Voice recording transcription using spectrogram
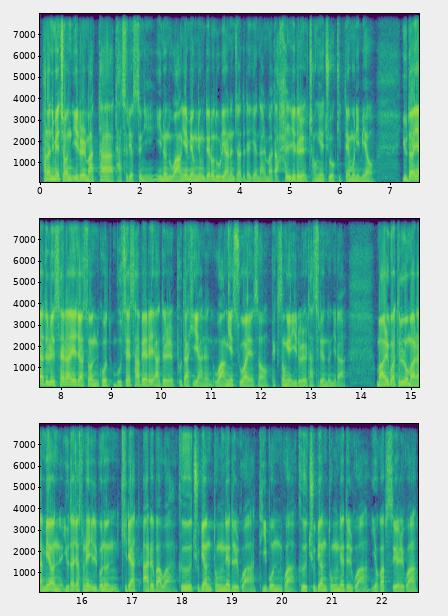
하나님의 전 일을 맡아 다스렸으니 이는 왕의 명령대로 노래하는 자들에게 날마다 할 일을 정해 주었기 때문이며 유다의 아들 세라의 자손 곧 무세사벨의 아들 부다히야는 왕의 수하에서 백성의 일을 다스렸느니라 마을과 들로 말하면 유다 자손의 일부는 기럇 아르바와 그 주변 동네들과 디본과 그 주변 동네들과 여갑스엘과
